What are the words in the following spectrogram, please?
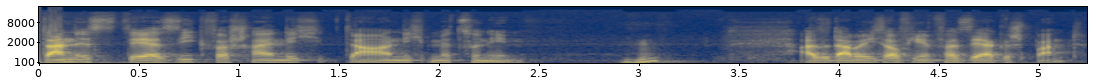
dann ist der Sieg wahrscheinlich da nicht mehr zu nehmen. Mhm. Also da bin ich auf jeden Fall sehr gespannt.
